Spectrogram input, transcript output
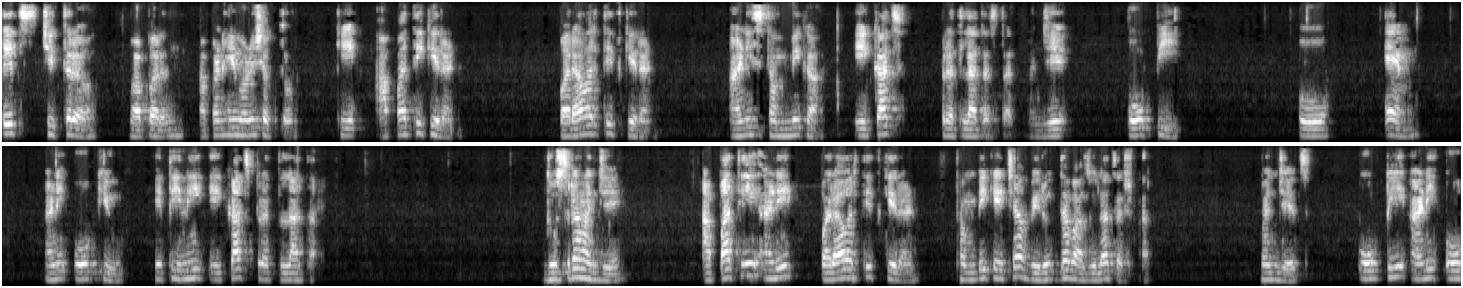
तेच चित्र वापरून आपण हे म्हणू शकतो की आपाती किरण परावर्तित किरण आणि स्तंभिका एकाच प्रतलात असतात. म्हणजे ओ पी ओ एम आणि ओ क्यू हे तिन्ही एकाच प्रतलात आहेत. दुसरं म्हणजे आपाती आणि परावर्तित किरण स्तंभिकेच्या विरुद्ध बाजूलाच असणार. म्हणजेच ओ पी आणि ओ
